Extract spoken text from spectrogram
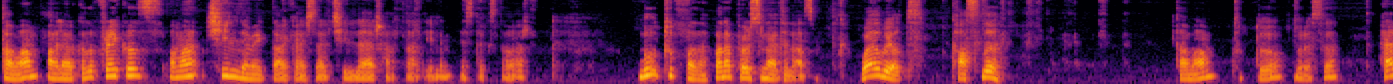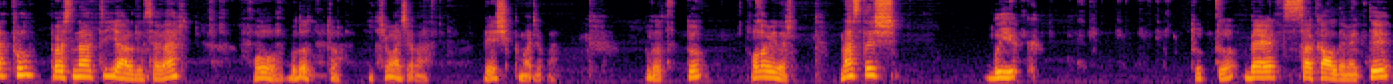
Tamam alakalı. Freckles ama chill demekti arkadaşlar. Chiller hatta diyelim. Estax'ta var. Bu tutmadı. Bana personality lazım. Well built. Kaslı. Tamam. Tuttu burası. Helpful. Personality yardımsever. Oo bu da tuttu. İki mi acaba? B şıkkı mı acaba? Bu da tuttu. Olabilir. Mustache. Bıyık. Tuttu. Beard. Sakal demekti.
